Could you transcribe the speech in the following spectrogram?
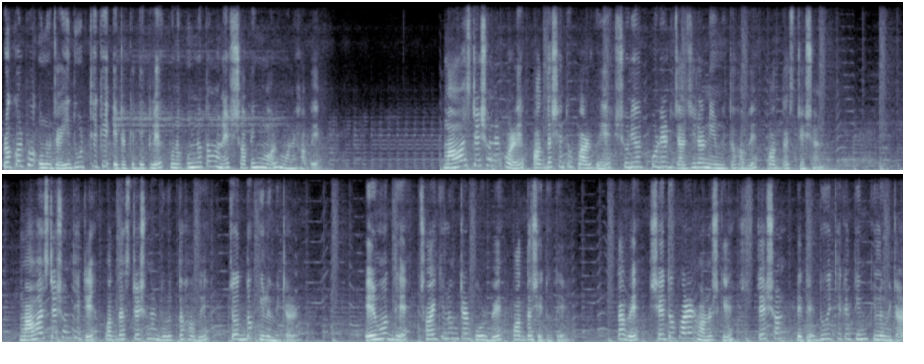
প্রকল্প অনুযায়ী দূর থেকে এটাকে দেখলে কোনো উন্নত মানের শপিং মল মনে হবে। মাওয়া স্টেশনের পরে পদ্মা সেতু পার হয়ে শরীয়তপুরের জাজিরা নির্মিত হবে পদ্মা স্টেশন। মাওয়া স্টেশন থেকে পদ্মা স্টেশনের দূরত্ব হবে চোদ্দ কিলোমিটার। এর মধ্যে ছয় কিলোমিটার পড়বে পদ্মা সেতুতে। তবে সেতু পাড়ের মানুষকে স্টেশন পেতে দুই থেকে তিন কিলোমিটার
